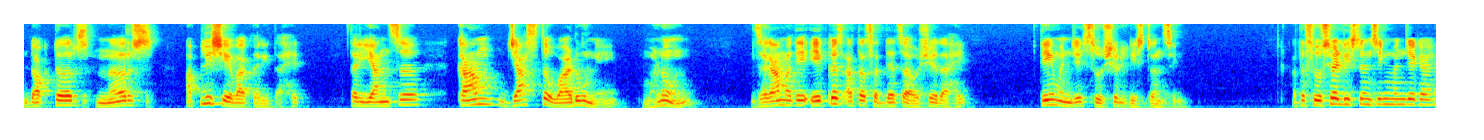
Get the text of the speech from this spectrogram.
डॉक्टर्स नर्स आपली सेवा करीत आहेत. तर यांचं काम जास्त वाढू नये म्हणून जगामध्ये एकच आता सध्याचं औषध आहे. ते म्हणजे सोशल डिस्टन्सिंग आता सोशल डिस्टन्सिंग म्हणजे काय?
